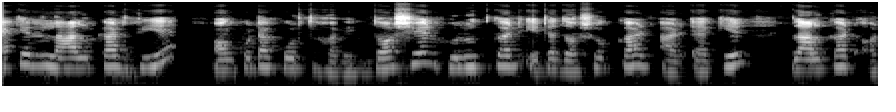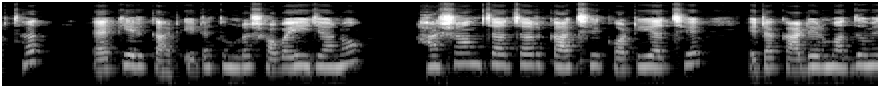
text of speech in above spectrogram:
একের লাল কার্ড দিয়ে অঙ্কটা করতে হবে। দশের হলুদ কার্ড এটা দশক কার্ড আর একের লাল কার্ড অর্থাৎ একের কার্ড এটা তোমরা সবাই জানো। হাসান চাচার কাছে কটি আছে? এটা কার্ডের মাধ্যমে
